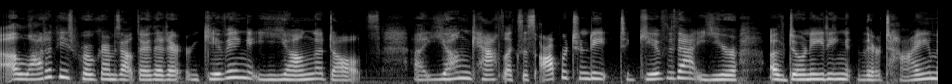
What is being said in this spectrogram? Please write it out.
a lot of these programs out there that are giving young adults, uh, young Catholics, this opportunity to give that year of donating their time,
